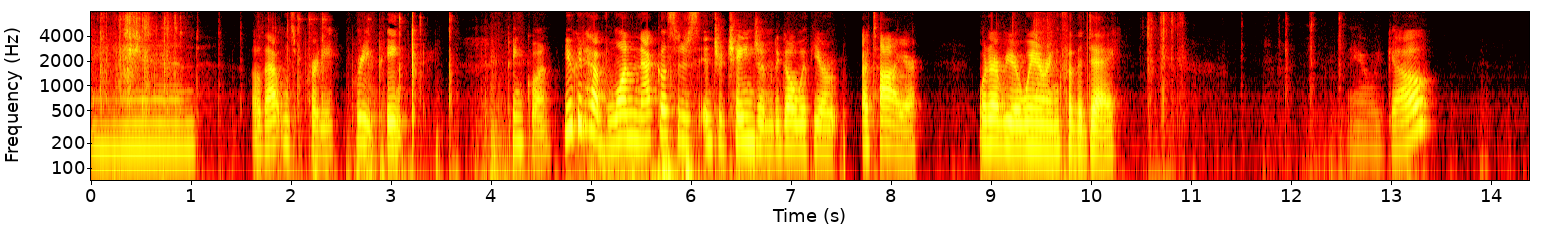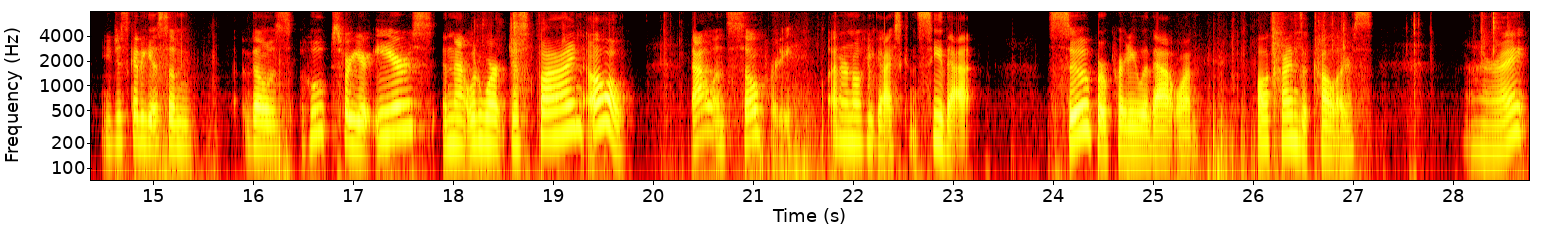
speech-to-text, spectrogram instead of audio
And, oh, that one's pretty, pretty pink. Pink one. You could have one necklace and just interchange them to go with your attire, whatever you're wearing for the day. Go. You just got to get some those hoops for your ears and that would work just fine. Oh, that one's so pretty. I don't know if you guys can see that. Super pretty with that one. All kinds of colors. All right.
